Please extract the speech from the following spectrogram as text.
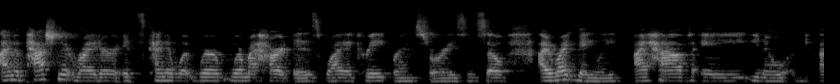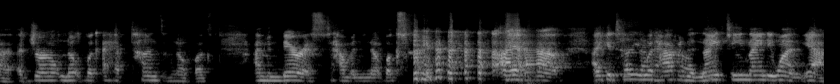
I'm a passionate writer. It's kind of what where where my heart is, why I create brand stories. And so I write daily. I have a, you know, a, a journal notebook. I have tons of notebooks. I'm embarrassed how many notebooks I have. I could tell you what happened in 1991. Yeah.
